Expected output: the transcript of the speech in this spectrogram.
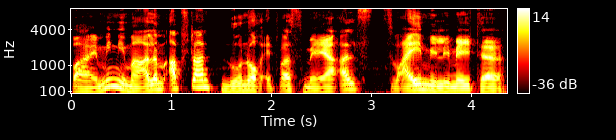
bei minimalem Abstand nur noch etwas mehr als 2mm.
